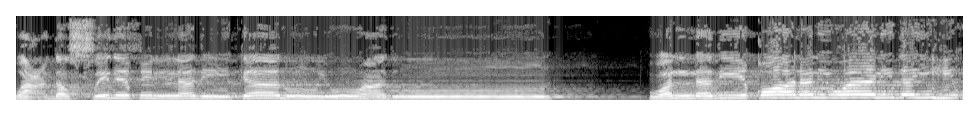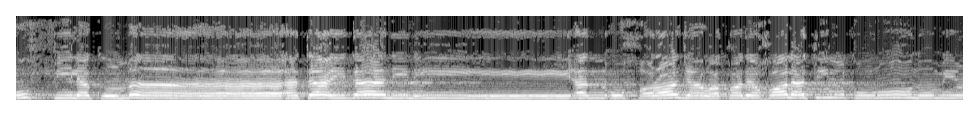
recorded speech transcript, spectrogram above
وعد الصدق الذي كانوا يوعدون. والذي قال لوالديه اف لكما اتعدانني أن أخرج وقد خلت القرون من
